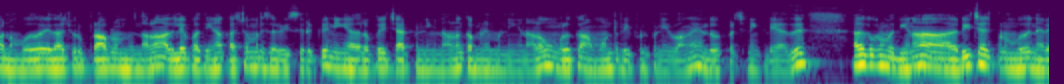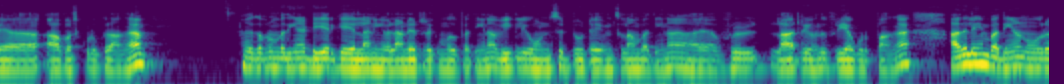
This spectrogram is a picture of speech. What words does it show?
பண்ணும்போதோ ஏதாச்சும் ஒரு ப்ராப்ளம் இருந்தாலும் அதிலே பார்த்தீங்கன்னா கஸ்டமர் சர்வீஸ் இருக்குது நீங்கள் அதில் போய் சேட் பண்ணிங்கனாலும் கம்ப்ளைண்ட் பண்ணிங்கனாலும் உங்களுக்கு அமௌண்ட் ரீஃபண்ட் பண்ணிடுவாங்க. எந்த ஒரு பிரச்சனையும் கிடையாது. அதுக்கப்புறம் பார்த்தீங்கன்னா ரீசார்ஜ் பண்ணும்போது நிறையா ஆஃபர்ஸ் கொடுக்குறாங்க. அதுக்கப்புறம் பார்த்தீங்கன்னா டிஆர்கே எல்லாம் நீங்கள் விளாண்டுட்டு இருக்கும்போது பார்த்தீங்கன்னா வீக்லி ஒன்ஸு டூ டைம்ஸ்லாம் பார்த்தீங்கன்னா ஃபுல் லாட்ரி வந்து ஃப்ரீயாக கொடுப்பாங்க. அதுலேயும் பார்த்தீங்கன்னா நூறு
